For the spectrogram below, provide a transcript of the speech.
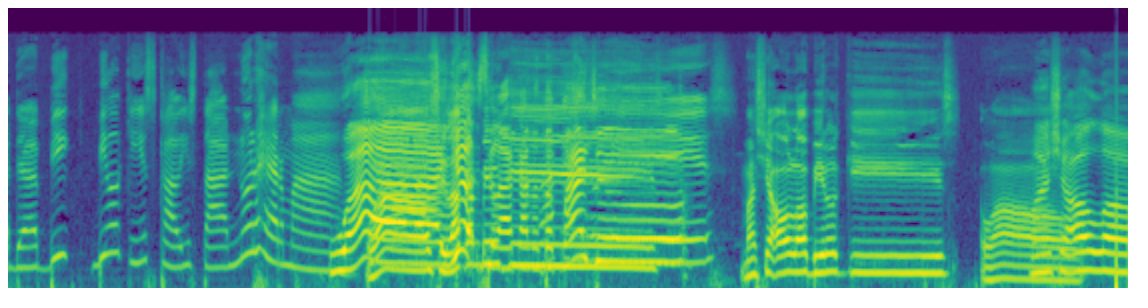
ada Big Bilkis Kalista Nur Herman. Wow, Wow, silakan, yuk, silakan Bilkis. untuk maju. Masya Allah Bilkis. Wow. Masya Allah.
